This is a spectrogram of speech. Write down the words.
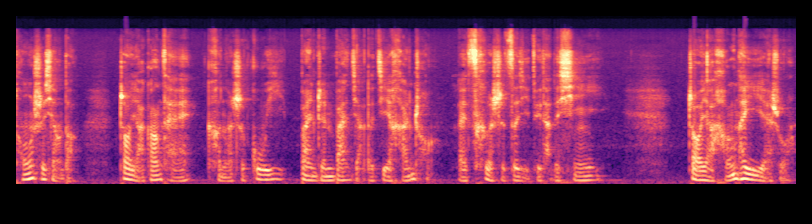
同时想到。赵雅刚才可能是故意半真半假的借寒闯来测试自己对他的心意。赵雅横他一眼说：“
